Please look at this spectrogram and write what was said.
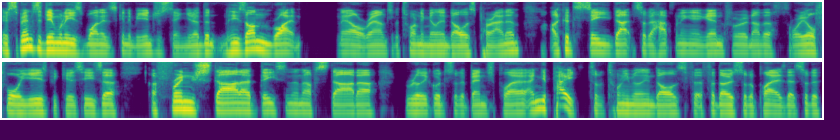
know, Spencer Dinwiddie's one is going to be interesting. You know, the, he's on right now around sort of twenty million dollars per annum. I could see that sort of happening again for another three or four years because he's a, a fringe starter, decent enough starter, really good sort of bench player, and you pay sort of twenty million dollars for, for those sort of players. That sort of,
